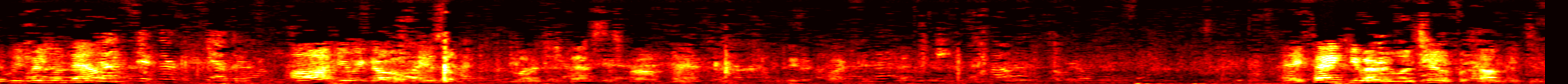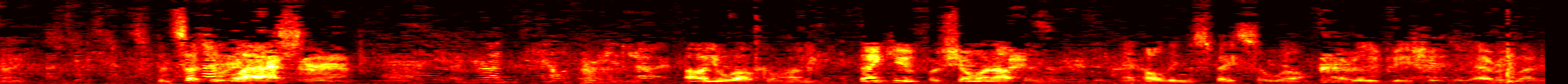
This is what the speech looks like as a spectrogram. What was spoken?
Did we bring them down? Ah, here we go. Here's a, you want to just pass this? Hey, thank you everyone too for coming tonight. It's been such a blast. Oh, you're welcome, honey. Thank you for showing up and, and holding the space so well. I really appreciate it, everybody.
